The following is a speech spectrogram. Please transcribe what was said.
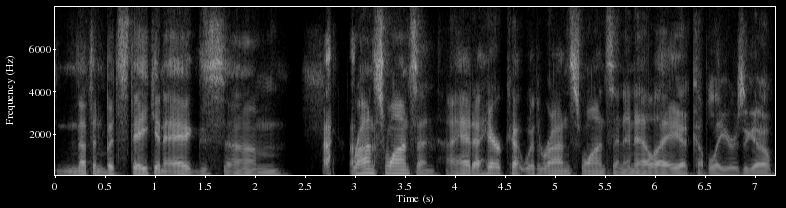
nothing but steak and eggs. Um, Ron Swanson. I had a haircut with Ron Swanson in L.A. a couple of years ago.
